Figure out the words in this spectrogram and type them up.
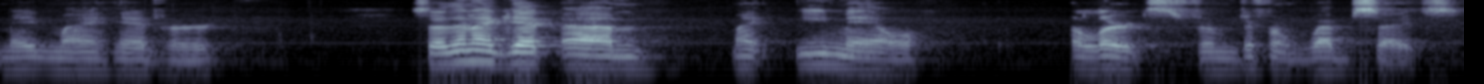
made my head hurt. So then I get um, my email alerts from different websites.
